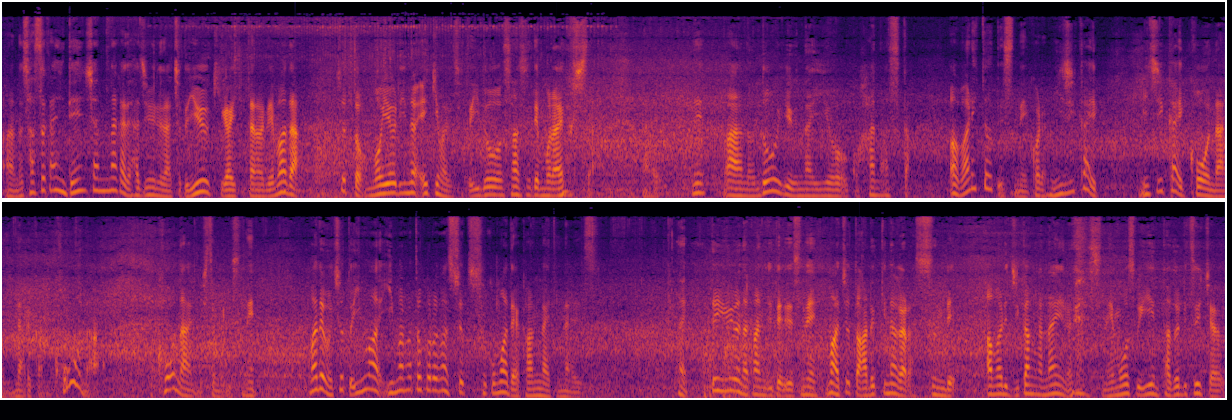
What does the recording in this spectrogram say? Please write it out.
あのさすがに電車の中で始めるのはちょっと勇気がいったので、まだちょっと最寄りの駅までちょっと移動させてもらいました。はいねまあ、あのどういう内容をこう話すか、まあ、割とですね、これ短い、短いコーナーになるかコーナー、コーナーにしてもいいですね。まあでもちょっと今、今のところはちょっとそこまでは考えてないです。はい、っていうような感じでですね、まあちょっと歩きながら進んで、あまり時間がないのでですね、もうすぐ家にたどり着いちゃう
